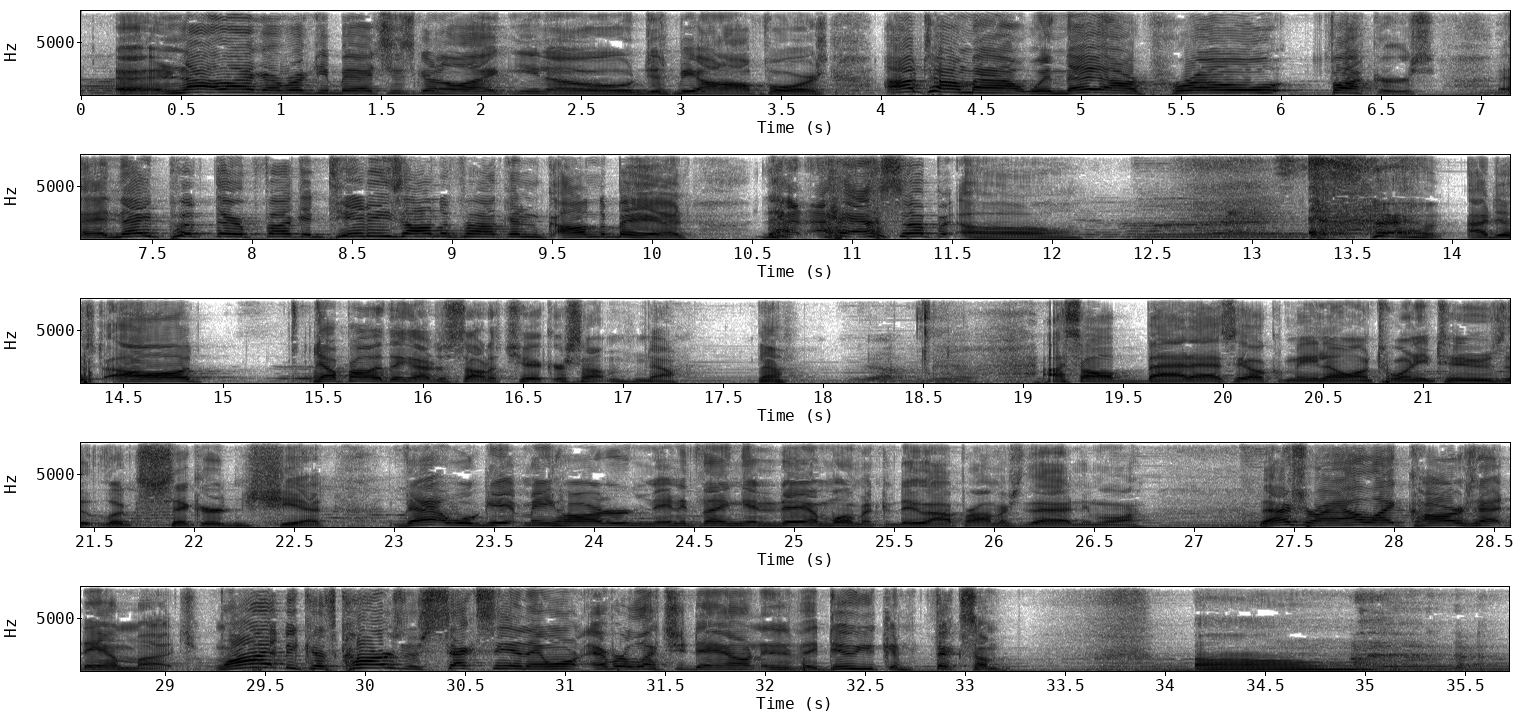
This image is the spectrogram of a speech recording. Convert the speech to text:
Uh, not like a rookie bitch that's gonna like you know just be on all fours. I'm talking about when they are pro fuckers and they put their fucking titties on the fucking on the bed, that ass up. Oh, I just oh, y'all probably think I just saw a chick or something. No, no. I saw a badass El Camino on 22s that looked sicker than shit. That will get me harder than anything any damn woman can do. I promise you that anymore. That's right. I like cars that damn much. Why? Because cars are sexy and they won't ever let you down. And if they do, you can fix them. Oh. Um,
